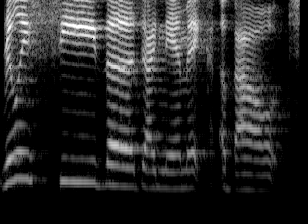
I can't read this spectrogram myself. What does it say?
really see the dynamic about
